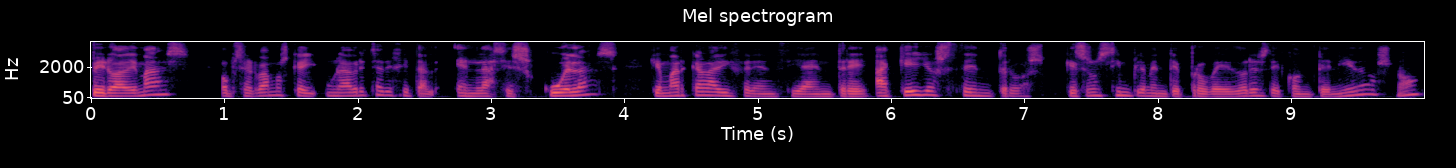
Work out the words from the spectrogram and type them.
Pero además observamos que hay una brecha digital en las escuelas que marca la diferencia entre aquellos centros que son simplemente proveedores de contenidos ¿no?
